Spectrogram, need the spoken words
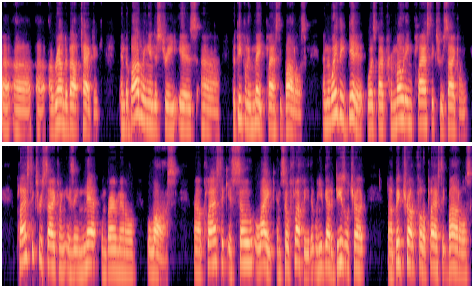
a, a roundabout tactic. And the bottling industry is uh, the people who make plastic bottles. And the way they did it was by promoting plastics recycling. Plastics recycling is a net environmental loss. Uh, plastic is so light and so fluffy that when you've got a diesel truck, a big truck full of plastic bottles,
